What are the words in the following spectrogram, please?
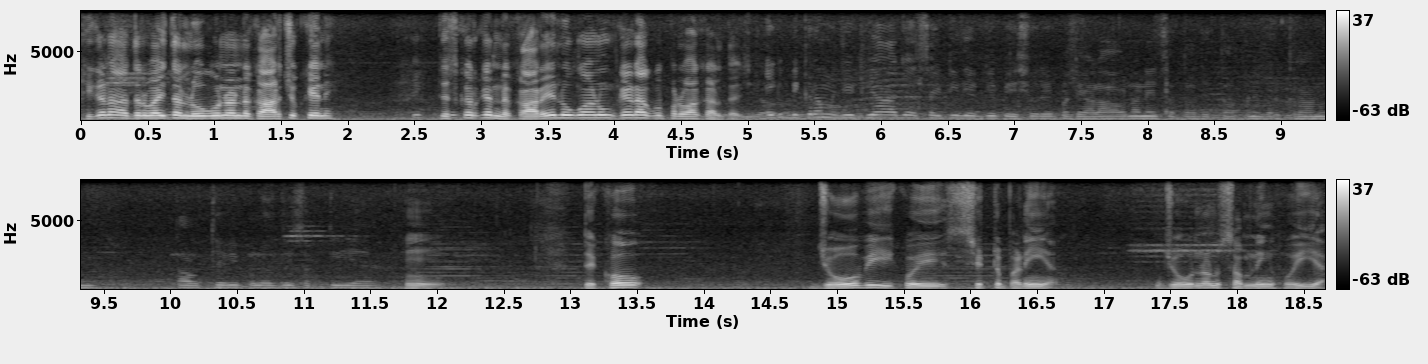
ਠੀਕ ਹੈ ਨਾ? ਅਦਰਵਾਈਜ਼ ਤਾਂ ਲੋਕ ਉਹਨਾਂ ਨੂੰ ਨਕਾਰ ਚੁੱਕੇ ਨੇ। ਇਸ ਕਰਕੇ ਨਕਾਰੇ ਲੋਕਾਂ ਨੂੰ ਕਿਹੜਾ ਕੋਈ ਪਰਵਾਹ ਕਰਦਾ ਜੀ? ਇੱਕ ਵਿਕਰਮ ਮਜੀਠੀਆ ਅੱਜ ਐਸਆਈਟੀ ਦੇ ਅੱਗੇ ਪੇਸ਼ ਹੋ ਰਹੇ ਪਟਿਆਲਾ ਉਹਨਾਂ ਨੇ ਸੱਦਾ ਦਿੱਤਾ ਆਪਣੇ ਵਰਕਰਾਂ ਨੂੰ ਤਾਂ ਉੱਥੇ ਵੀ ਪੁਲਿਸ ਦੀ ਸਖਤੀ ਹੈ। ਹੂੰ। ਦੇਖੋ ਜੋ ਵੀ ਕੋਈ ਸਿੱਟ ਬਣੀ ਆ ਜੋ ਉਹਨਾਂ ਨੂੰ ਸਮਨਿੰਗ ਹੋਈ ਆ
